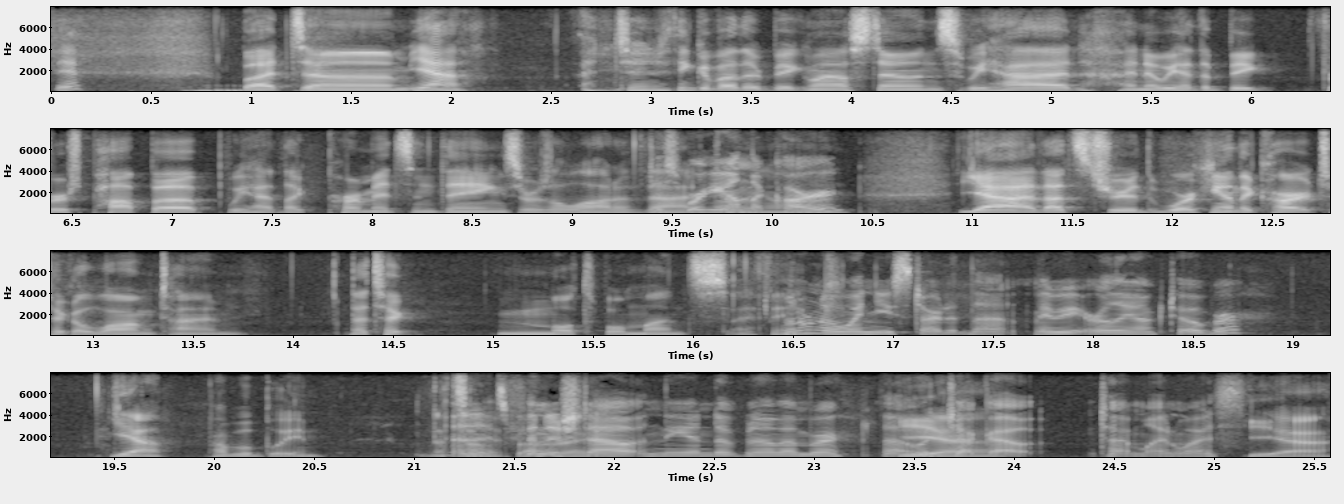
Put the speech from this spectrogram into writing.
Yeah. But um, yeah, I'm trying to think of other big milestones we had. I know we had the big first pop up. We had like permits and things. There was a lot of that. Just working on the cart? Yeah, that's true. The working on the cart took a long time. That took multiple months. I think. I don't know when you started that. Maybe early October. Yeah, probably. That and sounds it finished right. out in the end of November. That would check out timeline wise. Yeah,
